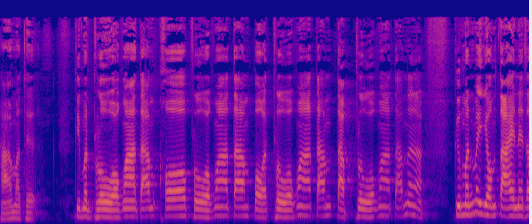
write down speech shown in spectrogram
หามาเถอะ ที่มันโผล่ออกมาตามคอโผล่ออกมาตามปอดโผล่ออกมาตามตับโผล่ออกมาตามนั่นนะคือมันไม่ยอมตายในส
